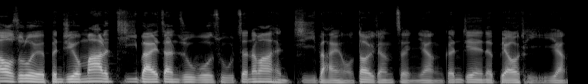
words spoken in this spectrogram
家好，我是洛爷，本集由妈的鸡掰赞助播出，真他妈很鸡掰哦！到底想怎样？跟今天的标题一样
